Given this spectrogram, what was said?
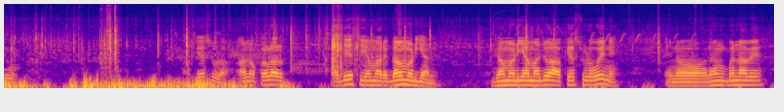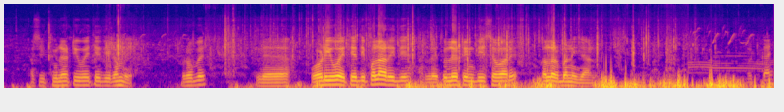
જુઓ કેસુડા, આનો કલર આ દેશી અમારે ગામડિયાને. ગામડિયામાં જો આ કેસુડો હોય ને, એનો રંગ બનાવે, પછી ધુલેટી હોય તેથી રમે બરોબર? એટલે હોળી હોય તેથી પલાળી દે, એટલે ધૂળેટીને દી સવારે કલર બની જવાનો ભટકાય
